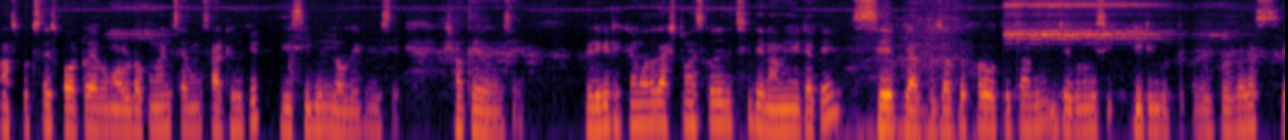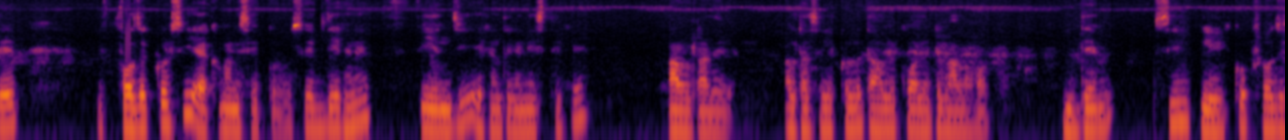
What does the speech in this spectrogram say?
পাসপোর্ট সাইজ ফটো এবং অল ডকুমেন্টস এবং সার্টিফিকেট এই সিভিল লগে রয়েছে, সাথে রয়েছে। এটাকে ঠিকঠাক মতো কাস্টমাইজ করে দিচ্ছি দেন আমি এটাকে সেভ রাখব, যাতে পরবর্তীতে আমি যে কোনো কিছু এডিটিং করতে পারি। উপরে রাখা সেভ প্রজেক্ট করছি, এখন আমি সেভ করব। সেভ দিয়ে এখানে পিএনজি এখান থেকে নিচ থেকে আলট্রা দেবে আলট্রা সিলেক্ট করলে তাহলে কোয়ালিটি ভালো হবে। দেন সিম্পলি খুব সহজে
